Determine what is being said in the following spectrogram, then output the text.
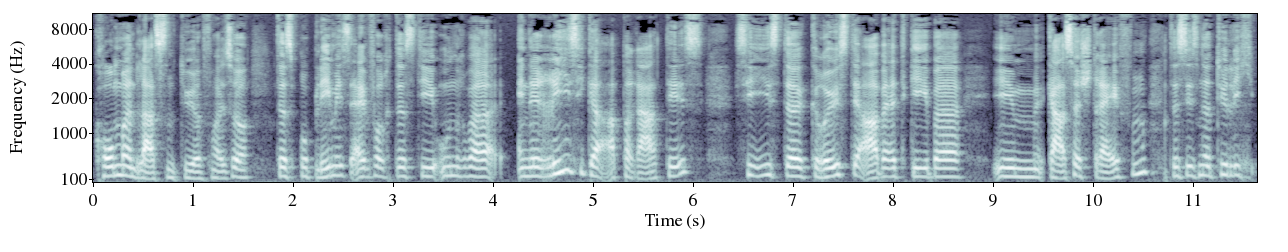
kommen lassen dürfen. Also das Problem ist einfach, dass die UNRWA ein riesiger Apparat ist. Sie ist der größte Arbeitgeber im Gazastreifen. Das ist natürlich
